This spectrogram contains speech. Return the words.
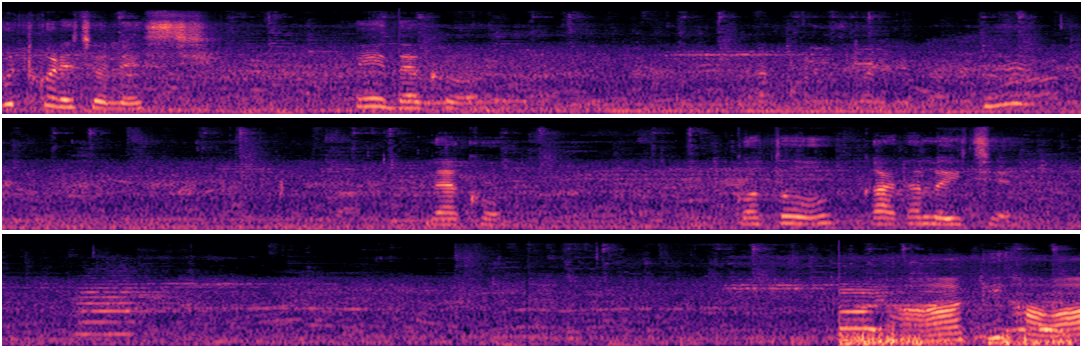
হুট করে চলে এসেছি। এই দেখো। দেখো, কত কাটা লইছে আ কি হাওয়া।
